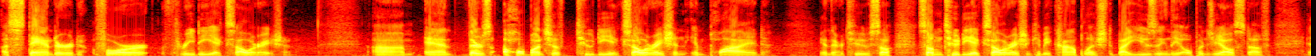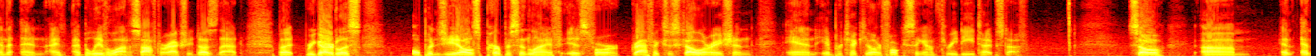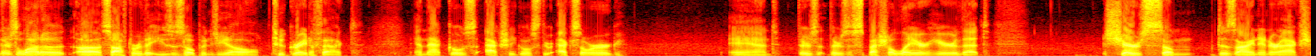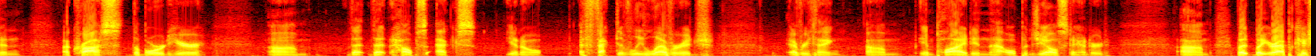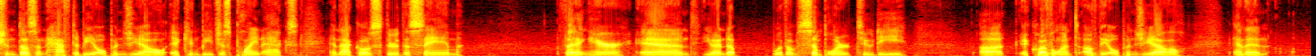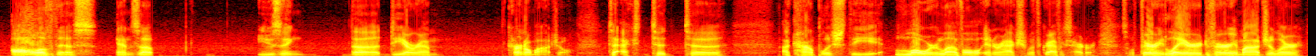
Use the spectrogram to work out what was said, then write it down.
a standard for 3D acceleration. Um, and there's a whole bunch of 2D acceleration implied in there too. So some 2D acceleration can be accomplished by using the OpenGL stuff, and and I, I believe a lot of software actually does that. But regardless, OpenGL's purpose in life is for graphics acceleration, and in particular, focusing on 3D type stuff. So. Um, and, and there's a lot of uh, software that uses OpenGL to great effect and that goes actually goes through Xorg, and there's there's a special layer here that shares some design interaction across the board here um, that that helps X, you know, effectively leverage everything um, implied in that OpenGL standard. Um, but but your application doesn't have to be OpenGL. It can be just plain X, and that goes through the same thing here, and you end up with a simpler 2D uh, equivalent of the OpenGL, and then all of this ends up using the DRM kernel module to to to accomplish the lower level interaction with graphics hardware. So very layered, very modular,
